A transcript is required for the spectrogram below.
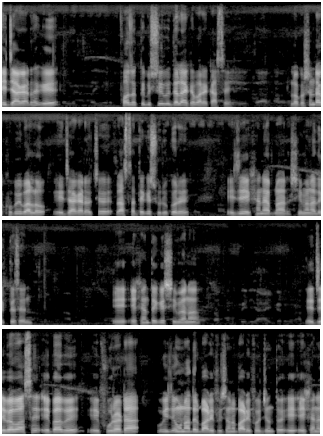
এই জায়গা থেকে প্রযুক্তি বিশ্ববিদ্যালয় একেবারে কাছে। লোকেশনটা খুবই ভালো। এই জায়গাটা হচ্ছে রাস্তা থেকে শুরু করে এই যে এখানে আপনার সীমানা দেখতেছেন এখান থেকে সীমানা। যেভাবে আছে, এভাবে এই পুরাটা ওই যে ওনাদের বাড়ি পিছনে বাড়ি পর্যন্ত এখানে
